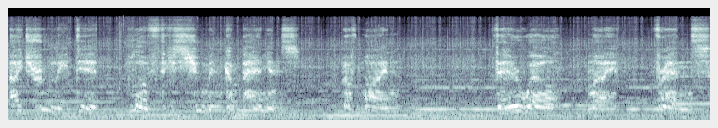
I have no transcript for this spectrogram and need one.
I truly did love these human companions of mine. Farewell, my friends.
